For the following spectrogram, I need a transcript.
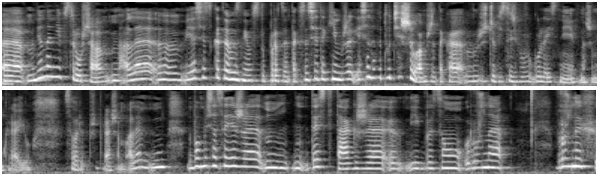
E, mnie ona nie wzrusza, ale ja się zgadzam z nią w 100%. W sensie takim, że ja się nawet ucieszyłam, że taka rzeczywistość w ogóle istnieje w naszym kraju. Sorry, przepraszam, ale no bo myślę sobie, że to jest tak, że jakby są różne, w różnych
